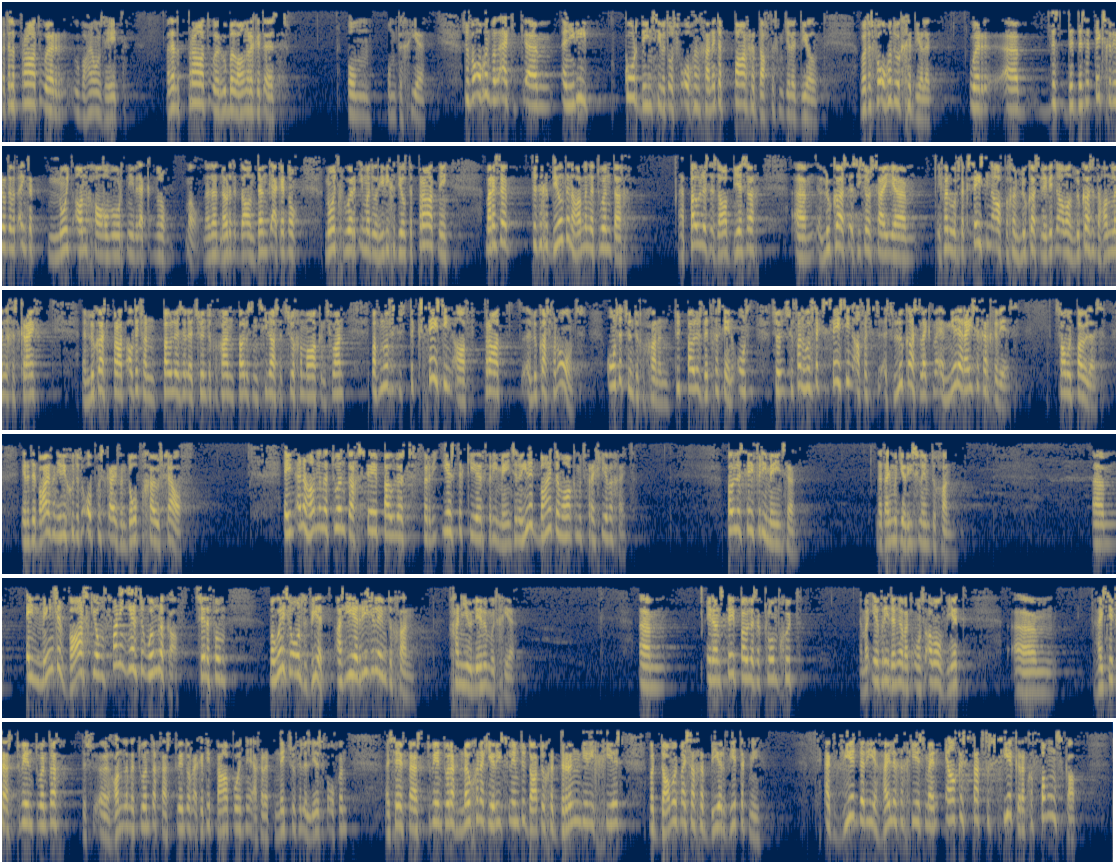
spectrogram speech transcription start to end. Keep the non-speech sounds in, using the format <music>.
Dat hulle praat oor hoe baie ons het wat hulle praat oor hoe belangrik dit is om om te gee. So vanoggend wil ek um, in hierdie kort diensie wat ons vanoggend gaan net 'n paar gedagtes met julle deel wat ons vanoggend ook gedeel het oor uh dis dit dis 'n teksgedeelte wat eintlik nooit aangehaal word nie, weet ek nog wel. Nou dat nou dat ek daaraan dink, ek het nog nooit gehoor dat iemand oor hierdie gedeelte praat nie. Maar dis 'n dis 'n gedeelte in Handelinge 20. Uh, Paulus is daar besig. Ehm um, Lukas is hierso sy ehm um, Ek van hoofstuk 16 af begin Lukas, jy weet nou almal Lukas het Handelinge geskryf. En Lukas praat altyd van Paulus hulle het soontoe gegaan, Paulus en Silas het so gemaak en swaan. Maar van hoofstuk 16 af praat eh, Lukas van ons. Ons het soontoe gegaan en toe Paulus dit gesê en ons so so van hoofstuk 16 af is, is Lukas lyk like my 'n medereisiger gewees saam met Paulus. En dit het baie van hierdie goedes opgeskryf en dopgehou self. En in Handelinge 20 sê Paulus vir die eerste keer vir die mense, nou hier het baie te maak met vrygewigheid. Paulus sê vir die mense dat hy moet Jerusalem toe gaan. Ehm um, en mense waarsku hom van die eerste oomblik af. Sê hulle vir hom, maar hoorie so ons weet, as jy Jerusalem toe gaan, gaan jy jou lewe moet gee. Ehm um, en dan sê Paulus 'n klomp goed. En maar een van die dinge wat ons almal weet, ehm um, hy sê vers 22, dis uh, Handelinge 20 vers 22. Ek het nie PowerPoint nie, ek gaan dit net soveel lees vanoggend. Hy sê vers 22: Nou gaan ek Jerusalem toe, daartoe gedring deur die Gees, wat dan met my sal gebeur, weet ek nie. Ek weet dat die Heilige Gees my in elke stad verseker dat gevangenskap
